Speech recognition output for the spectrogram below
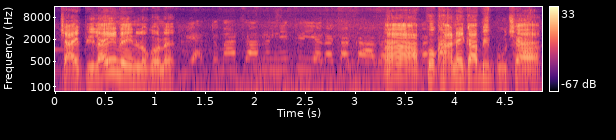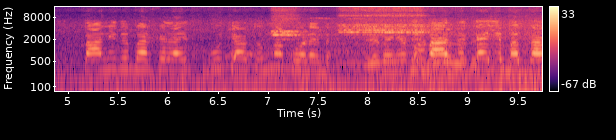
चाय पिला ही नहीं इन लोगों ने। ये तुम्हारे सामने नीचे ये रखा कागज़। हाँ आपको खाने का भी पूछा। पानी भी भर के लाई पूछा तुम मकोड़े में। फिर बाद में क्या ये मग्गा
